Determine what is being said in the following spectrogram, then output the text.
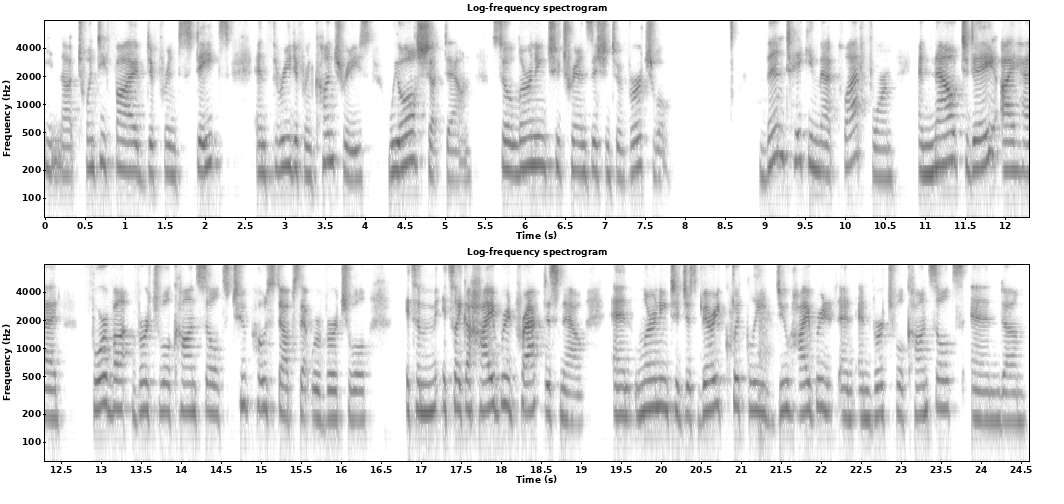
in uh, 25 different states and three different countries, we all shut down. So learning to transition to virtual. Then taking that platform, and now today I had four virtual consults, two post-ops that were virtual. It's a it's like a hybrid practice now, and learning to just very quickly do hybrid and, and virtual consults and um,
